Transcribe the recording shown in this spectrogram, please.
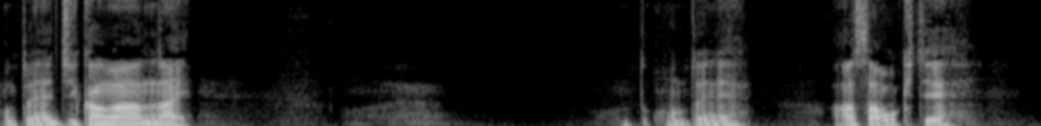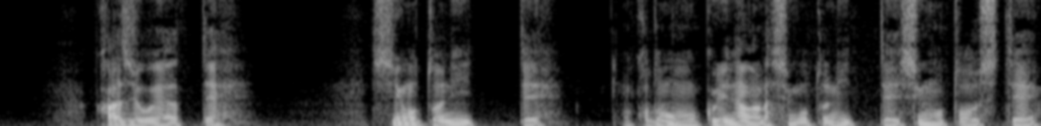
本当にね時間がない。本当にね朝起きて家事をやって仕事に行って子供を送りながら仕事に行って仕事をして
